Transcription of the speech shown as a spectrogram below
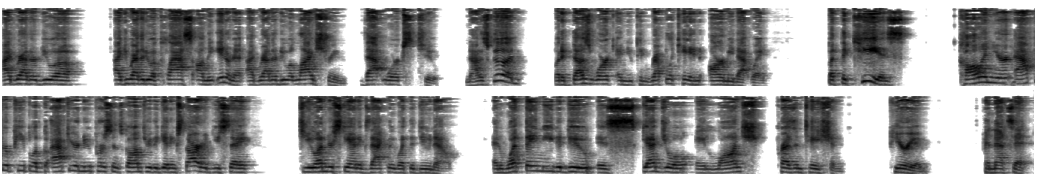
I'd rather do a I'd rather do a class on the internet. I'd rather do a live stream. That works too. Not as good, but it does work and you can replicate an army that way. But the key is calling your after people have after your new person's gone through the getting started, you say, do you understand exactly what to do now? And what they need to do is schedule a launch presentation, period. And that's it.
